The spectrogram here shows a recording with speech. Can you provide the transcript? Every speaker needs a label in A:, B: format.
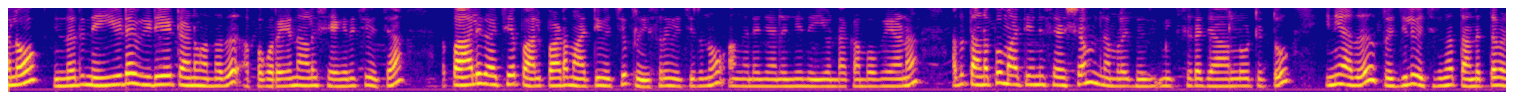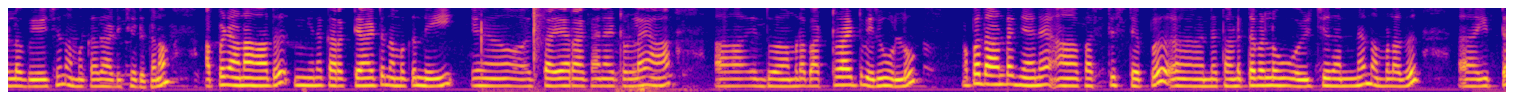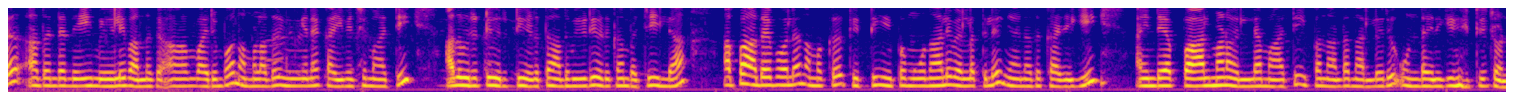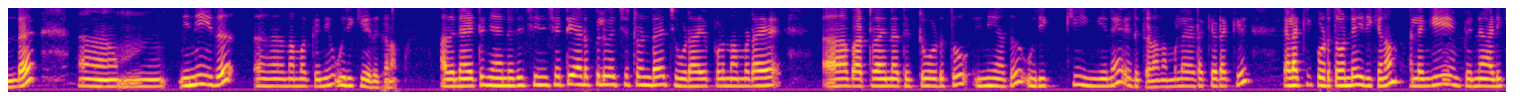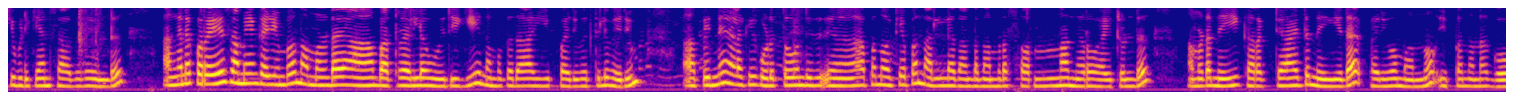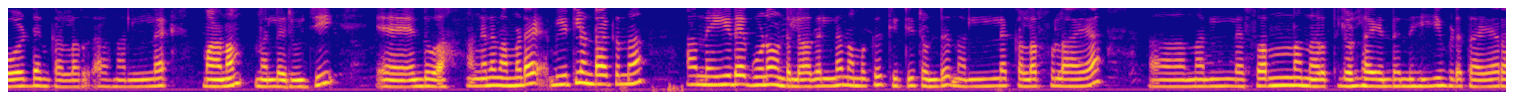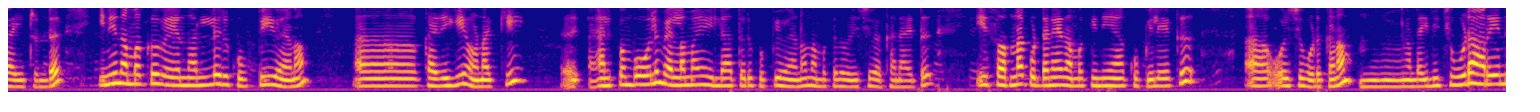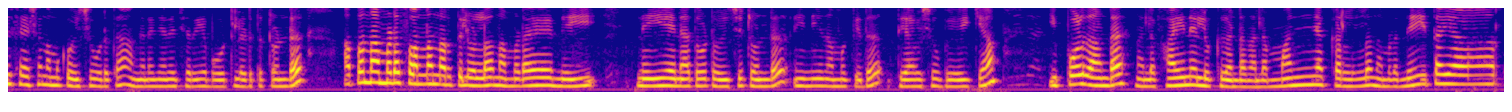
A: Hello ഇന്നൊരു നെയ്യുടെ video ആയിട്ടാണ് വന്നത്. അപ്പോൾ കുറേ നാൾ ശേഖരിച്ച് വെച്ച പാൽ കാച്ചിയ പാൽപ്പാട മാറ്റി വെച്ച് ഫ്രീസറിൽ വെച്ചിരുന്നു. അങ്ങനെ ഞാൻ ഇനി നെയ്യ് ഉണ്ടാക്കാൻ പോവുകയാണ്. അത് തണുപ്പ് മാറ്റിയതിന് ശേഷം നമ്മൾ മിക്സിയുടെ ജാറിലോട്ടിട്ടു ഇനി അത് ഫ്രിഡ്ജിൽ വെച്ചിരുന്ന തണുത്ത വെള്ളം ഉപയോഗിച്ച് നമുക്കത് അടിച്ചെടുക്കണം. അപ്പോഴാണ് അത് ഇങ്ങനെ കറക്റ്റായിട്ട് നമുക്ക് നെയ്യ് തയ്യാറാക്കാനായിട്ടുള്ള ആ എന്തുവാ നമ്മുടെ ബട്ടറായിട്ട് വരുള്ളൂ അപ്പോൾ അതാണ്ട് ഞാൻ ഫസ്റ്റ് സ്റ്റെപ്പ് പിന്നെ തണുത്ത വെള്ളം ഒഴിച്ച് തന്നെ നമ്മളത് ഇട്ട് അതിന്റെ നെയ്യ് മേളി വന്ന് വരുമ്പോൾ നമ്മളത് ഇങ്ങനെ കൈവച്ച് മാറ്റി അത് ഉരുട്ടി ഉരുട്ടി എടുത്ത് അത് വീഡിയോ എടുക്കാൻ പറ്റിയില്ല. അപ്പോൾ അതേപോലെ നമുക്ക് കിട്ടി ഇപ്പോൾ മൂന്നാൽ വെള്ളത്തിൽ ഞാനത് കഴുകി അതിന്റെ പാൽമണം എല്ലാം മാറ്റി ഇപ്പം നല്ല നല്ലൊരു ഉണ്ട എനിക്ക് കിട്ടിയിട്ടുണ്ട്. ഇനി ഇത് നമുക്കിനി ഉരുക്കിയെടുക്കണം. അതിനായിട്ട് ഞാനൊരു ചീനിച്ചട്ടി അടുപ്പിൽ വെച്ചിട്ടുണ്ട്. ചൂടായപ്പോൾ നമ്മുടെ ബട്ടർ അതിനകത്ത് ഇട്ട് കൊടുത്തു. ഇനി അത് ഉരുക്കി ഇങ്ങനെ എടുക്കണം. നമ്മൾ ഇടയ്ക്കിടയ്ക്ക് ഇളക്കി കൊടുത്തുകൊണ്ടേ ഇരിക്കണം. അല്ലെങ്കിൽ പിന്നെ അടിക്ക് പിടിക്കാൻ സാധ്യതയുണ്ട്. അങ്ങനെ കുറേ സമയം കഴിയുമ്പോൾ നമ്മളുടെ ആ ബട്ടർ എല്ലാം ഉരുകി നമുക്കത് ഈ പരുവത്തിൽ വരും. പിന്നെ ഇളക്കി കൊടുത്തുകൊണ്ട് അപ്പം നോക്കിയപ്പോൾ നല്ലതാണ് നമ്മുടെ സ്വർണ നിറമായിട്ടുണ്ട്. നമ്മുടെ നെയ്യ് കറക്റ്റായിട്ട് നെയ്യുടെ പരുവം വന്നു. ഇപ്പം നല്ല ഗോൾഡൻ കളർ നല്ല മണം നല്ല രുചി. എന്തുവാ? അങ്ങനെ നമ്മുടെ വീട്ടിലുണ്ടാക്കുന്ന ആ നെയ്യുടെ ഗുണമുണ്ടല്ലോ അതെല്ലാം നമുക്ക് കിട്ടിയിട്ടുണ്ട്. നല്ല കളർഫുള്ളായ നല്ല സ്വർണ നിറത്തിലുള്ള എന്റെ നെയ്യ് ഇവിടെ തയ്യാറായിട്ടുണ്ട്. ഇനി നമുക്ക് നല്ലൊരു കുപ്പി വേണം. കഴുകി ഉണക്കി അല്പം പോലും വെള്ളമയം ഇല്ലാത്തൊരു കുപ്പി വേണം നമുക്കിത് ഒഴിച്ച് വെക്കാനായിട്ട്. ഈ സ്വർണക്കുട്ടനെ നമുക്കിനി ആ കുപ്പിയിലേക്ക് ഒഴിച്ചു കൊടുക്കണം. അല്ല ഇനി ചൂടാറിയതിന് ശേഷം നമുക്ക് ഒഴിച്ചു കൊടുക്കാം. അങ്ങനെ ഞാൻ ചെറിയ ബോട്ടിൽ എടുത്തിട്ടുണ്ട് അപ്പം നമ്മുടെ സ്വർണ നിറത്തിലുള്ള നമ്മുടെ നെയ്യ് നെയ്യ് അതിനകത്തോട്ട് ഒഴിച്ചിട്ടുണ്ട്. ഇനി നമുക്കിത് അത്യാവശ്യം ഉപയോഗിക്കാം. ഇപ്പോൾ താണ്ട നല്ല ഫൈനൽ ലുക്ക് കണ്ട നല്ല മഞ്ഞ കളറിൽ നമ്മുടെ നെയ്യ് തയ്യാർ.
